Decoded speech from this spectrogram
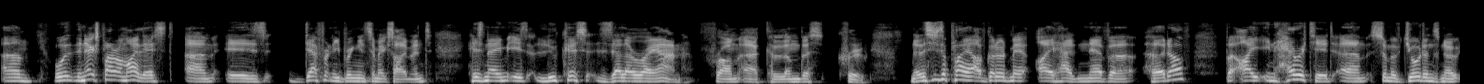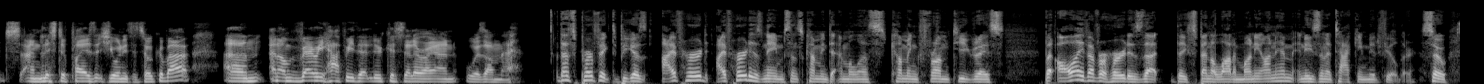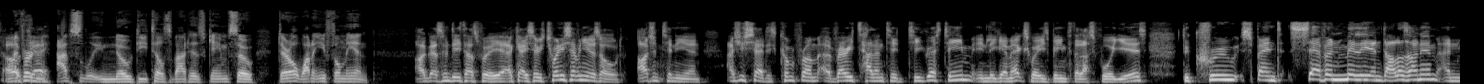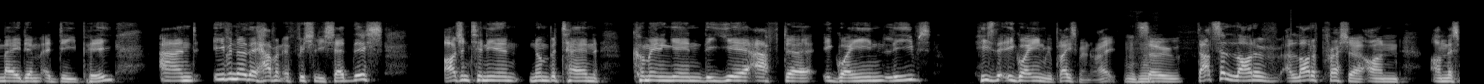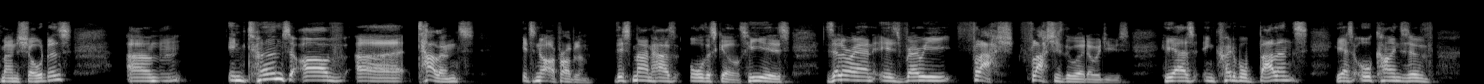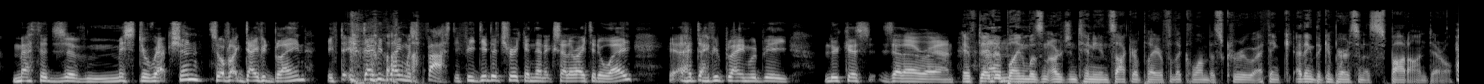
um, well, the next player on my list um, is definitely bringing some excitement. His name is Lucas Zelarayan from uh, Columbus Crew. Now, this is a player I've got to admit I had never heard of, but I inherited um, some of Jordan's notes and list of players that she wanted to talk about, um, and I'm very happy that Lucas Zelarayan was on there. That's perfect because I've heard I've heard his name since coming to MLS, coming from Tigres. But all I've ever heard is that they spend a lot of money on him and he's an attacking midfielder. So okay. I've heard absolutely no details about his game. So Daryl, why don't you fill me in? I've got some details for you. Okay, so he's 27 years old, Argentinian. As you said, he's come from a very talented Tigres team in Liga MX where he's been for the last four years. The crew spent $7 million on him and made him a DP. And even though they haven't officially said this, Argentinian number 10 coming in the year after Higuain leaves. He's the Higuain replacement, right? Mm-hmm. So that's a lot of a lot of pressure on on this man's shoulders. Um, in terms of uh, talent, it's not a problem. This man has all the skills. He is Zelarayan is very flash. Flash is the word I would use. He has incredible balance. He has all kinds of methods of misdirection, sort of like David Blaine. If, if David Blaine was fast, if he did a trick and then accelerated away, uh, David Blaine would be Lucas Zelarayan. If David um, Blaine was an Argentinian soccer player for the Columbus Crew, I think I think the comparison is spot on, Daryl.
